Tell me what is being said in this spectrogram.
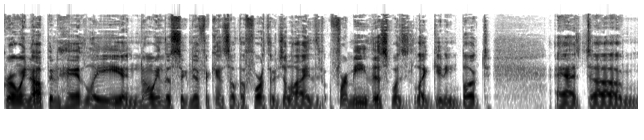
growing up in Hadley and knowing the significance of the Fourth of July, for me, this was like getting booked at um,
